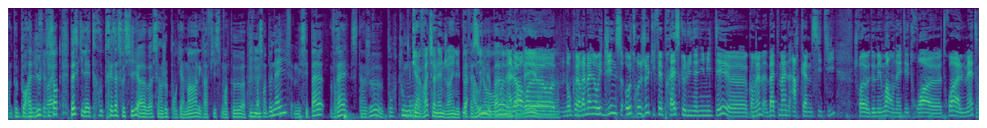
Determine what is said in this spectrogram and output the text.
un peu pour adultes qui vrai. sortent, parce qu'il est tr- très associé à bah, c'est un jeu pour gamins, les graphismes sont un peu, euh, Mhm. bah, sont un peu naïfs, mais c'est pas vrai, c'est un jeu pour tout le Et monde. puis un vrai challenge, hein, il est pas Ah oui, facile. pas- en Alors, parlé, euh, euh, donc euh, Rayman Origins, autre jeu qui fait presque l'unanimité euh, quand même, Batman Arkham City. Je crois de mémoire, on a été trois, euh, trois à le mettre.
